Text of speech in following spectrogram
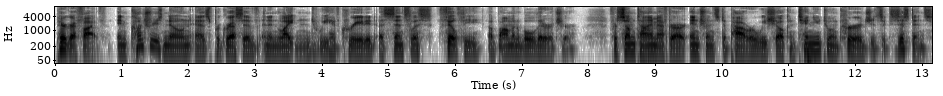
Paragraph five. In countries known as progressive and enlightened, we have created a senseless, filthy, abominable literature. For some time after our entrance to power, we shall continue to encourage its existence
